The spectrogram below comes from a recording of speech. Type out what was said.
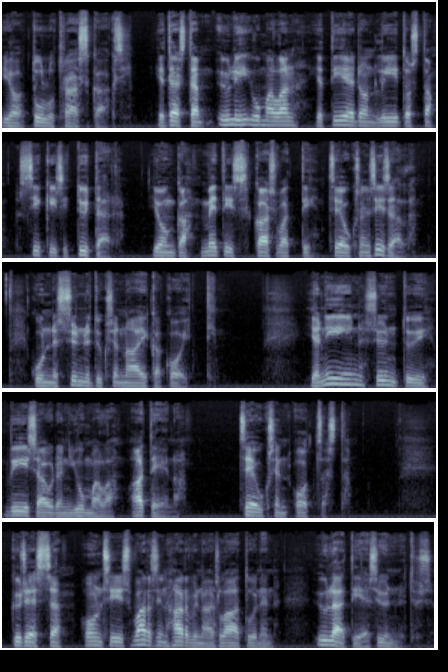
jo tullut raskaaksi. Ja tästä ylijumalan ja tiedon liitosta sikisi tytär, jonka Metis kasvatti Zeuksen sisällä, kunnes synnytyksen aika koitti. Ja niin syntyi viisauden jumala Ateena, Zeuksen otsasta. Kyseessä on siis varsin harvinaislaatuinen ylätiesynnytys.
